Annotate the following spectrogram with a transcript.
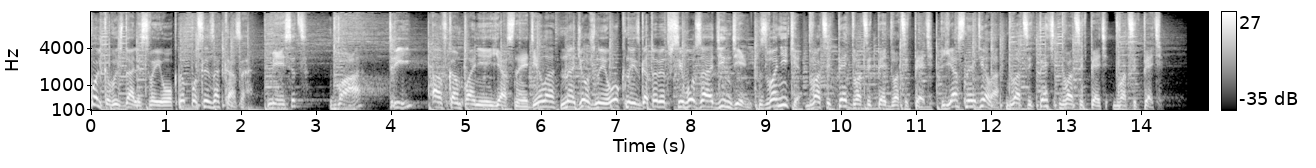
Сколько вы ждали свои окна после заказа? Месяц? Два? Три? А в компании «Ясное дело» надежные окна изготовят всего за один день. Звоните 25 25 25. «Ясное дело» 25 25 25.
